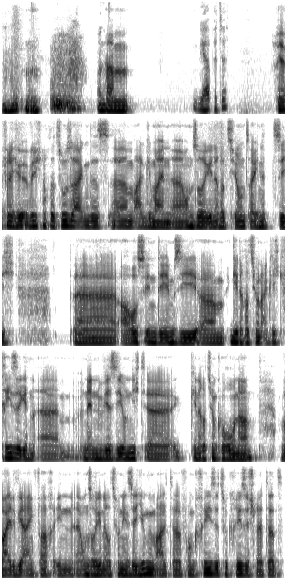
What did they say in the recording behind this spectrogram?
Mhm. Und, ähm, ja, bitte? Ja, vielleicht würde ich noch dazu sagen, dass ähm, allgemein äh, unsere Generation zeichnet sich äh, aus, indem sie ähm, Generation eigentlich Krise äh, nennen wir sie und nicht äh, Generation Corona, weil wir einfach in äh, unserer Generation in sehr jungem Alter von Krise zu Krise schlittert.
